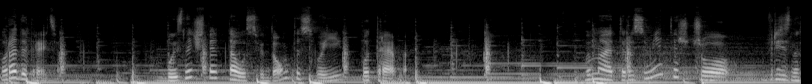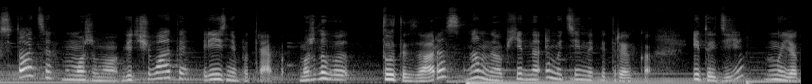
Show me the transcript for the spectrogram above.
Порада третя. Визначте та усвідомте свої потреби. Ви маєте розуміти, що в різних ситуаціях ми можемо відчувати різні потреби. Можливо, тут і зараз нам необхідна емоційна підтримка. І тоді ми, як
